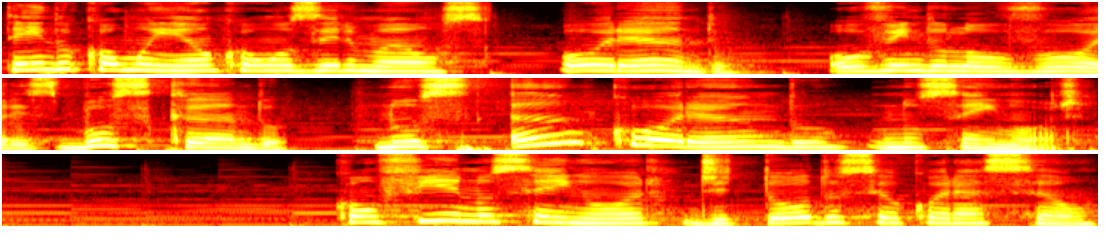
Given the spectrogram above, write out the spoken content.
tendo comunhão com os irmãos, orando, ouvindo louvores, buscando, nos ancorando no Senhor. Confie no Senhor de todo o seu coração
